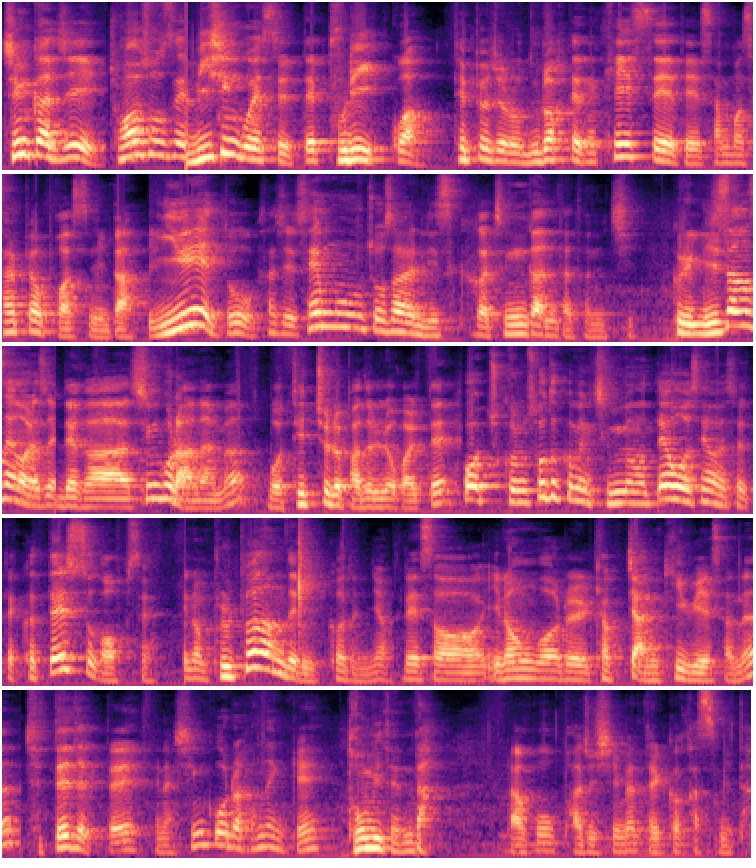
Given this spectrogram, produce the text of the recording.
지금까지 종합소득세 미신고했을 때 불이익과 대표적으로 누락되는 케이스에 대해서 한번 살펴보았습니다. 이외에도 사실 세무조사 리스크가 증가한다든지 그리고 일상생활에서 내가 신고를 안 하면 뭐 대출을 받으려고 할 때 어, 그럼 소득금액 증명을 떼오세요 했을 때 그 뗄 수가 없어요. 이런 불편함들이 있거든요. 그래서 이런 거를 겪지 않기 위해서는 제때제때 그냥 신고를 하는 게 도움이 된다. 라고 봐주시면 될 것 같습니다.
